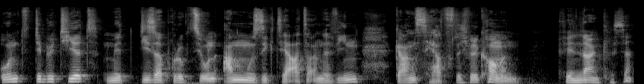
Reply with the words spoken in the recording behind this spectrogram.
und debütiert mit dieser Produktion am Musiktheater an der Wien. Ganz herzlich willkommen. Vielen Dank, Christian.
